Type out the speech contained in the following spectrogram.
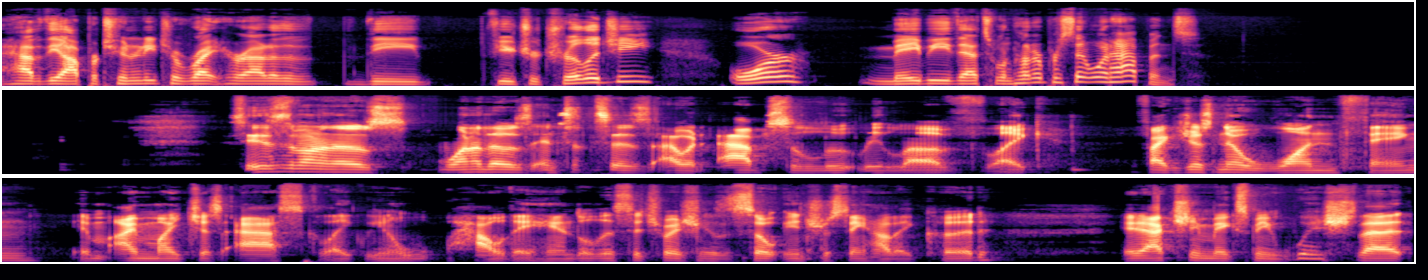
have the opportunity to write her out of the, the future trilogy, or maybe that's 100% what happens. See, this is one of those one of those instances I would absolutely love. Like, if I could just know one thing, it, I might just ask, like, you know, how they handle this situation because it's so interesting how they could. It actually makes me wish that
